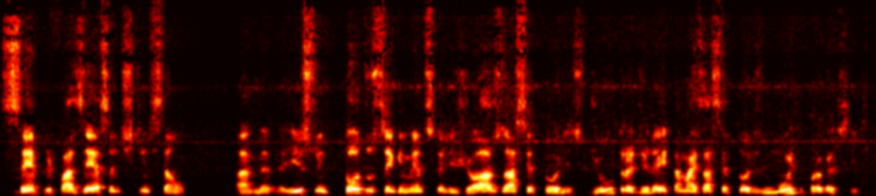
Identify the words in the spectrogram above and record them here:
sempre fazer essa distinção. Ah, isso em todos os segmentos religiosos, há setores de ultradireita, mas há setores muito progressistas.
